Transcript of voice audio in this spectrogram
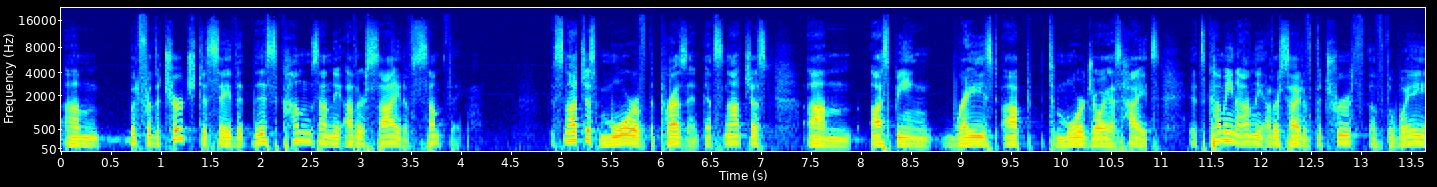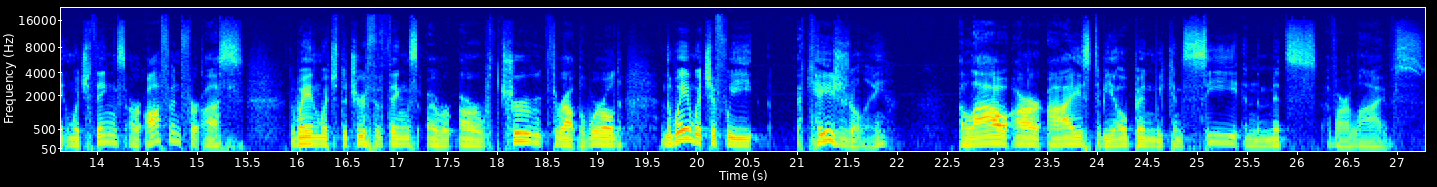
Um, but for the church to say that this comes on the other side of something, it's not just more of the present. It's not just um, us being raised up to more joyous heights. It's coming on the other side of the truth of the way in which things are often for us, the way in which the truth of things are, are true throughout the world, and the way in which, if we occasionally allow our eyes to be open, we can see in the midst of our lives.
